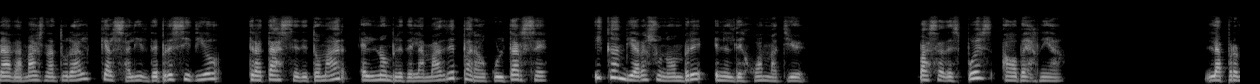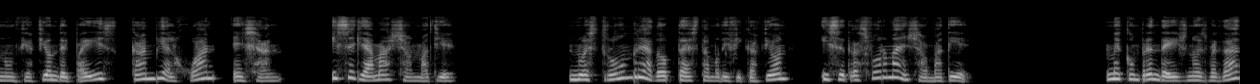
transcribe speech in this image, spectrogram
nada mas natural que al salir de presidio tratase de tomar el nombre de la madre para ocultarse y cambiara su nombre en el de juan mathieu. Pasa despues á auvernia. La pronunciacion del pais cambia el juan en chan y se llama champmathieu nuestro hombre adopta esta modificacion y se trasforma en champmathieu me comprendeis no es verdad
